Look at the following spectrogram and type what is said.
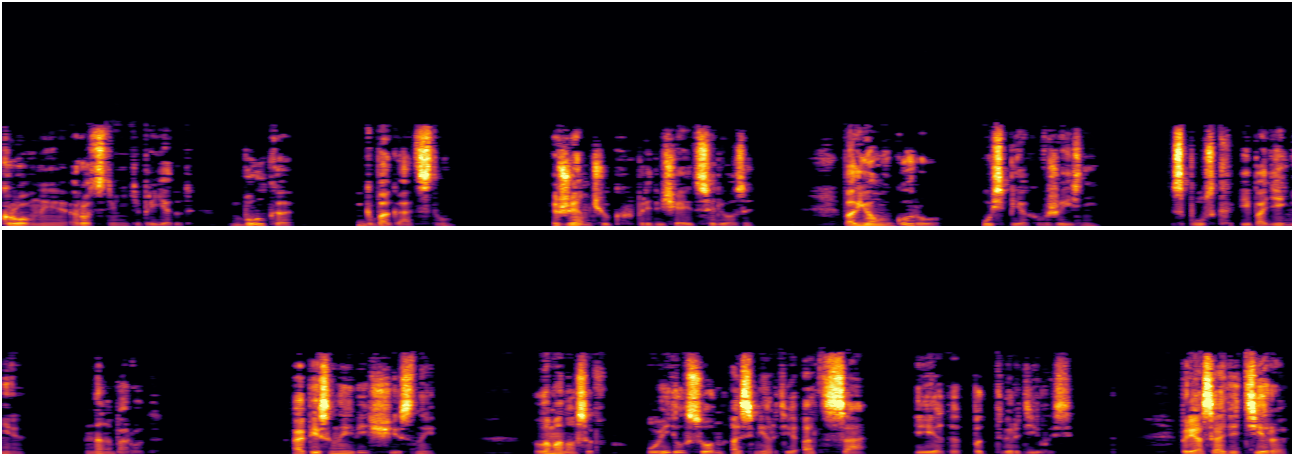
кровные родственники приедут, булка — к богатству, жемчуг предвещает слезы, подъем в гору — успех в жизни, спуск и падение — наоборот. Описанные вещи сны. Ломоносов увидел сон о смерти отца, и это подтвердилось. При осаде Тира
